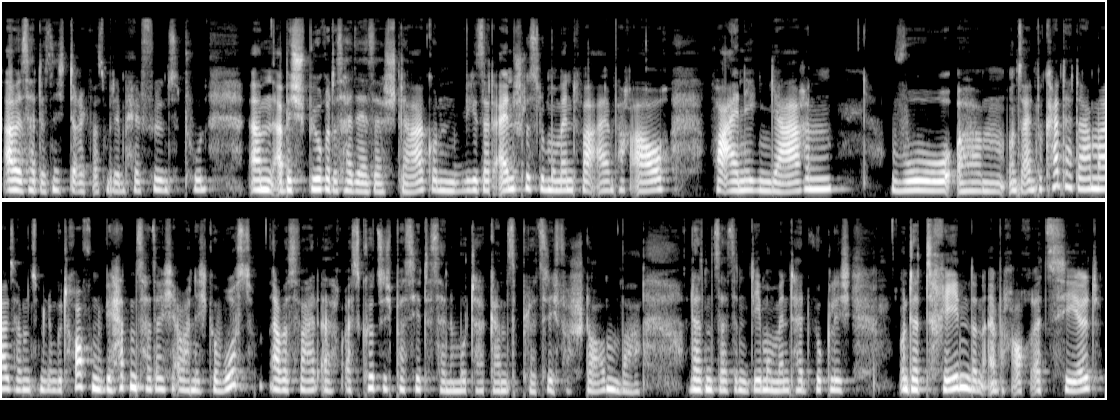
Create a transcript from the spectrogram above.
Aber es hat jetzt nicht direkt was mit dem Hellfühlen zu tun. Ähm, aber ich spüre das halt sehr, sehr stark. Und wie gesagt, ein Schlüsselmoment war einfach auch vor einigen Jahren, wo ähm, uns ein Bekannter damals, haben uns mit ihm getroffen, wir hatten es tatsächlich aber nicht gewusst, aber es war halt auch erst kürzlich passiert, dass seine Mutter ganz plötzlich verstorben war. Und hat uns das in dem Moment halt wirklich unter Tränen dann einfach auch erzählt.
